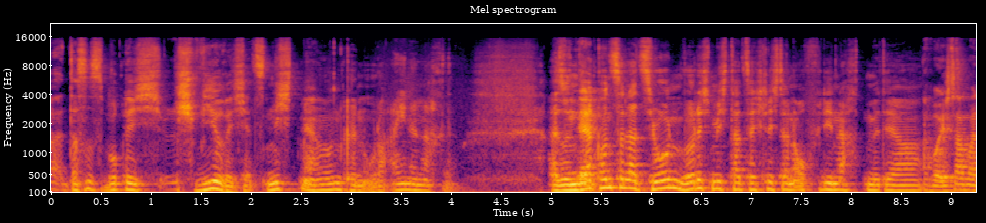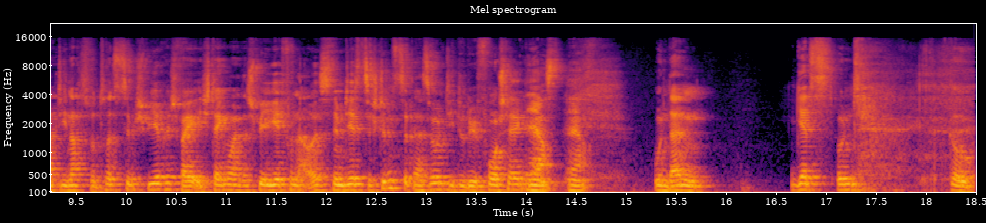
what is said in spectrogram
äh, das ist wirklich schwierig, jetzt nicht mehr hören können oder eine Nacht. Also in der Konstellation würde ich mich tatsächlich dann auch für die Nacht mit der. Aber ich sag mal, die Nacht wird trotzdem schwierig, weil ich denke mal, das Spiel geht von aus, nimm dir jetzt die schlimmste Person, die du dir vorstellen Ja, kannst. ja. Und dann jetzt und go.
